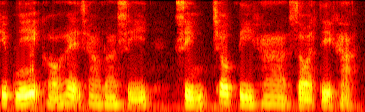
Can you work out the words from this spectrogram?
คลิปนี้ขอให้ชาวราศีสิงห์โชคดีค่ะ สวัสดีค่ะ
